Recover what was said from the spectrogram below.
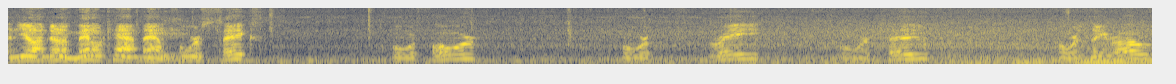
And you know, I'm doing a mental countdown. Four, six, four, four, four, three, four, two, four, zero,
